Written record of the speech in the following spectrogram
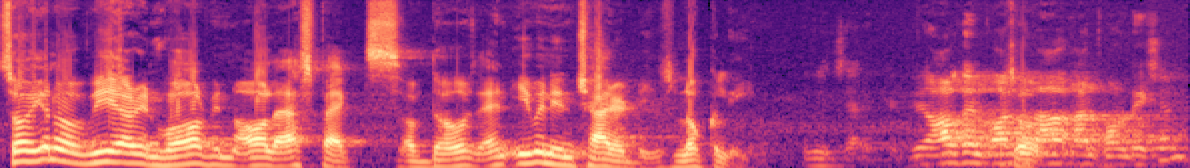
so, you know, we are involved in all aspects of those and even in charities locally. You're also involved So- with our our foundation.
